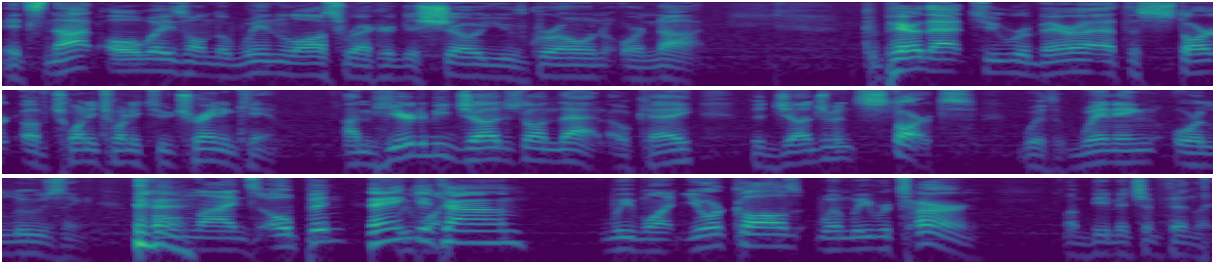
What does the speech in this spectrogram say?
It's not always on the win loss record to show you've grown or not. Compare that to Rivera at the start of 2022 training camp. I'm here to be judged on that, okay? The judgment starts with winning or losing. Phone lines open. Thank We you, want- Tom. We want your calls when we return on B. Mitch and Finlay.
